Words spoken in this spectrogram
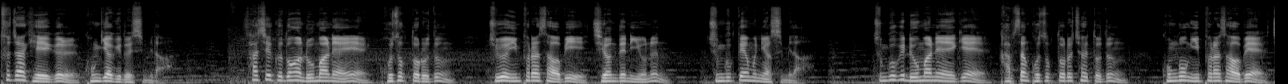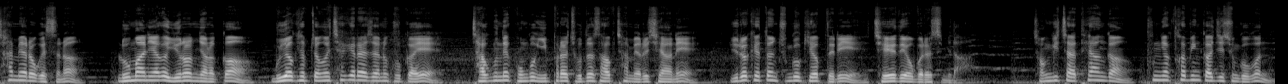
투자 계획을 공개하기도 했습니다. 사실 그동안 루마니아에 고속도로 등 주요 인프라 사업이 지연된 이유는 중국 때문이었습니다. 중국이 루마니아에게 값싼 고속도로 철도 등 공공 인프라 사업에 참여하려고 했으나 루마니아가 유럽연합과 무역협정을 체결하자는 국가에 자국 내 공공 인프라 조달 사업 참여를 제안해 유력했던 중국 기업들이 제외되어 버렸습니다. 전기차, 태양광, 풍력 터빈까지 중국은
